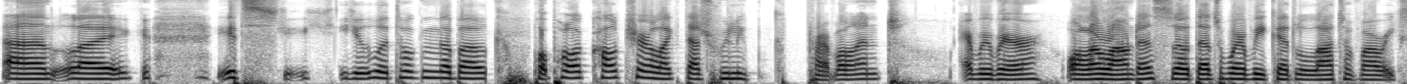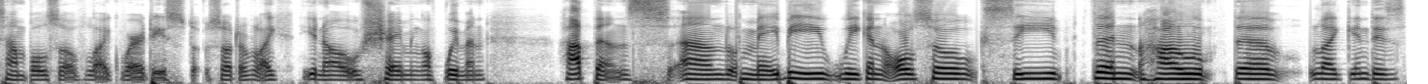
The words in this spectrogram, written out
and like it's you were talking about popular culture like that's really prevalent everywhere all around us. So that's where we get a lot of our examples of like where this sort of like you know shaming of women happens. And maybe we can also see then how the like in this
